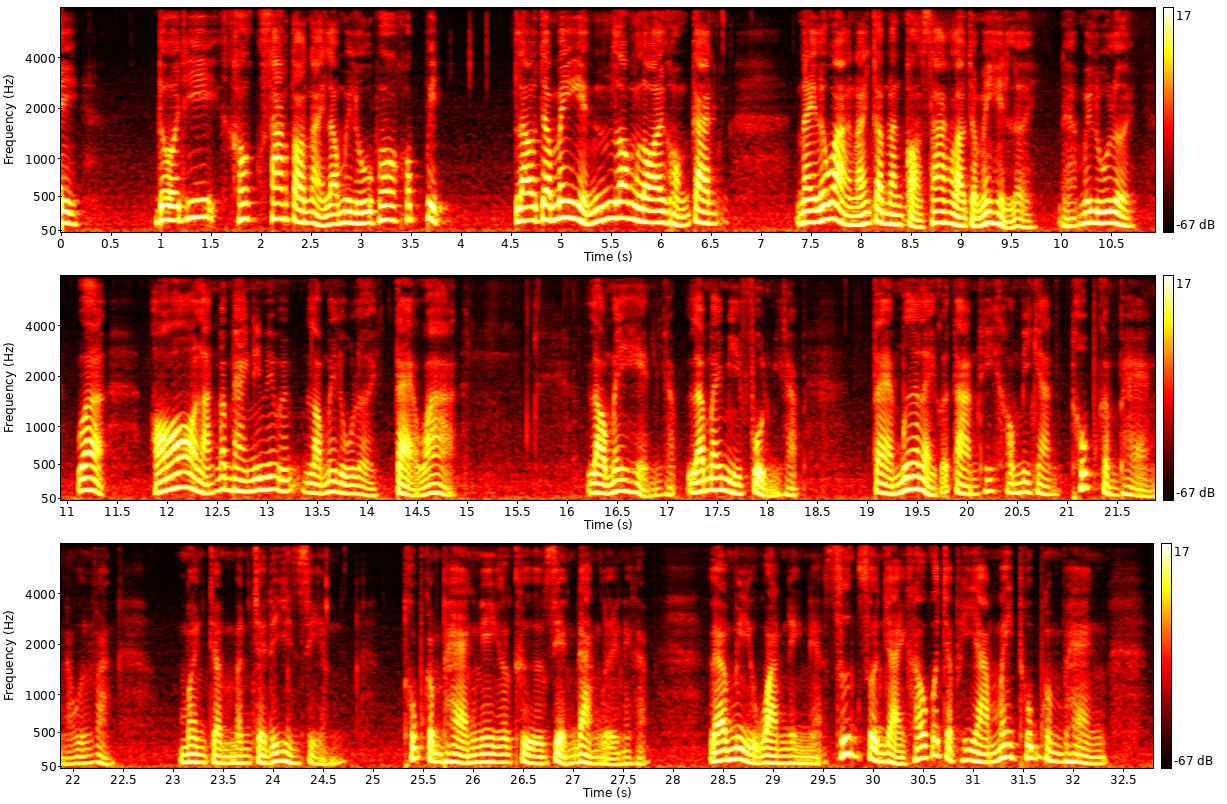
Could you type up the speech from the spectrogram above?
โดยที่เขาสร้างตอนไหนเราไม่รู้ เพราะเขาปิด เราจะไม่เห็นร่องรอยของการในระหว่างนั้นกำลังก่อสร้างเราจะไม่เห็นเลยนะไม่รู้เลย ว่าอ๋อหลังกำแพงนี้เราไม่รู้เลย แต่ว่าเราไม่เห็นครับ และไม่มีฝุ่นครับ แต่เมื่อไหร่ก็ตามที่เขามีการทุบกำแพงนะคุณฟัง มันจะมันจะได้ยินเสียง ทุบกำแพงนี่ก็คือเสียงดังเลยนะครับ แล้วมีอยู่วันหนึ่งเนี่ยซึ่งส่วนใหญ่เขาก็จะพยายามไม่ทุบกำแพง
